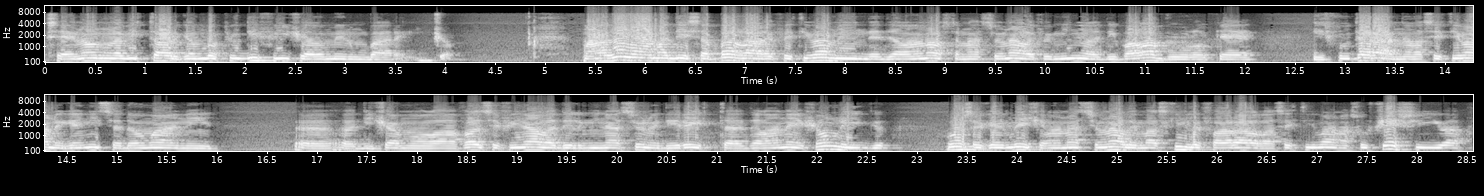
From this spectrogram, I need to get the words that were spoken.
Se non una vittoria un po' più difficile, almeno un pareggio ma veniamo adesso a parlare effettivamente della nostra nazionale femminile di pallavolo che disputerà nella settimana che inizia domani eh, diciamo la fase finale di eliminazione diretta della Nation League cosa che invece la nazionale maschile farà la settimana successiva.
